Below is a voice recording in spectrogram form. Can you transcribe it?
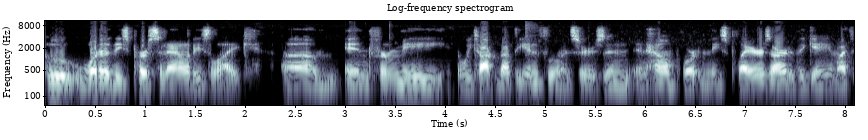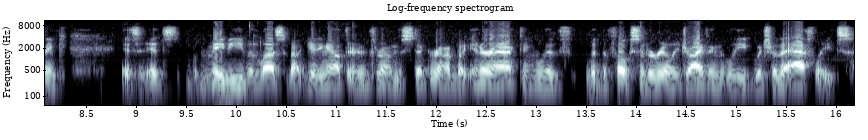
Who what are these personalities like? Um, and for me we talk about the influencers and, and how important these players are to the game. I think it's it's maybe even less about getting out there and throwing the stick around, but interacting with with the folks that are really driving the league, which are the athletes,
